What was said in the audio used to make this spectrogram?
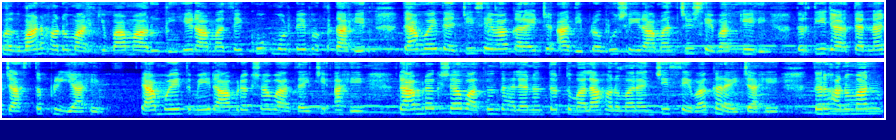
भगवान हनुमान किंवा मारुती हे रामाचे खूप मोठे भक्त आहेत. त्यामुळे त्यांची सेवा करायच्या आधी प्रभू श्रीरामांची सेवा केली तर ती जा त्यांना जास्त प्रिय आहे. त्यामुळे तुम्ही रामरक्षा वाचायची आहे. रामरक्षा वाचून झाल्यानंतर तुम्हाला हनुमानांची सेवा करायची आहे. तर हनुमान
